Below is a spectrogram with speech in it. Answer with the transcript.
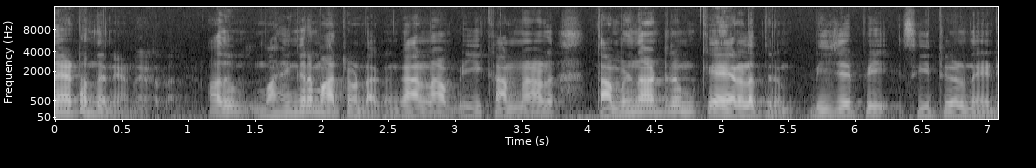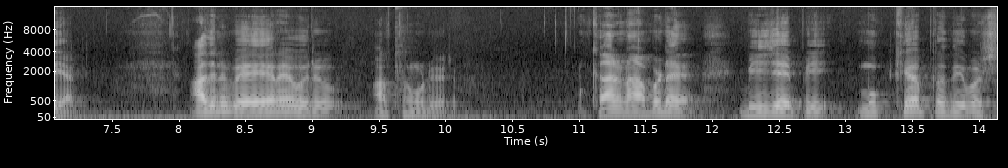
നേട്ടം തന്നെയാണ്. അത് ഭയങ്കര മാറ്റം ഉണ്ടാക്കും. കാരണം ഈ കർണാടക തമിഴ്നാട്ടിലും കേരളത്തിലും ബി ജെ പി സീറ്റുകൾ നേടിയാൽ അതിന് വേറെ ഒരു അർത്ഥം കൂടി വരും. കാരണം അവിടെ ബി ജെ പി മുഖ്യ പ്രതിപക്ഷ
